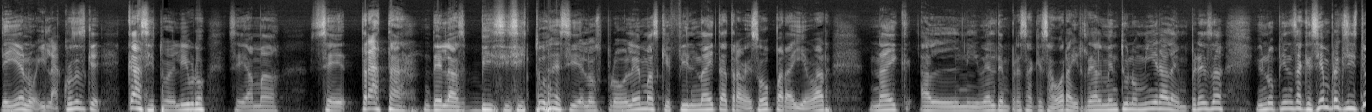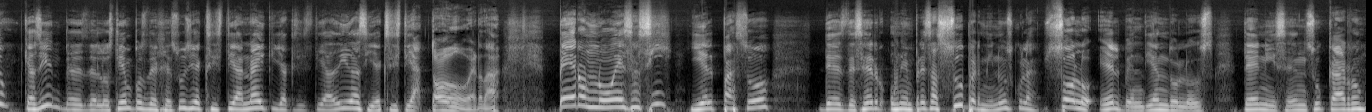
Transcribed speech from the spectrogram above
de lleno. Y la cosa es que casi todo el libro se llama se trata de las vicisitudes y de los problemas que Phil Knight atravesó para llevar Nike al nivel de empresa que es ahora. Y realmente uno mira la empresa y uno piensa que siempre existió, que así, desde los tiempos de Jesús ya existía Nike, ya existía Adidas y ya existía todo, ¿verdad? Pero no es así. Y él pasó desde ser una empresa súper minúscula, solo él vendiendo los tenis en su carro,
